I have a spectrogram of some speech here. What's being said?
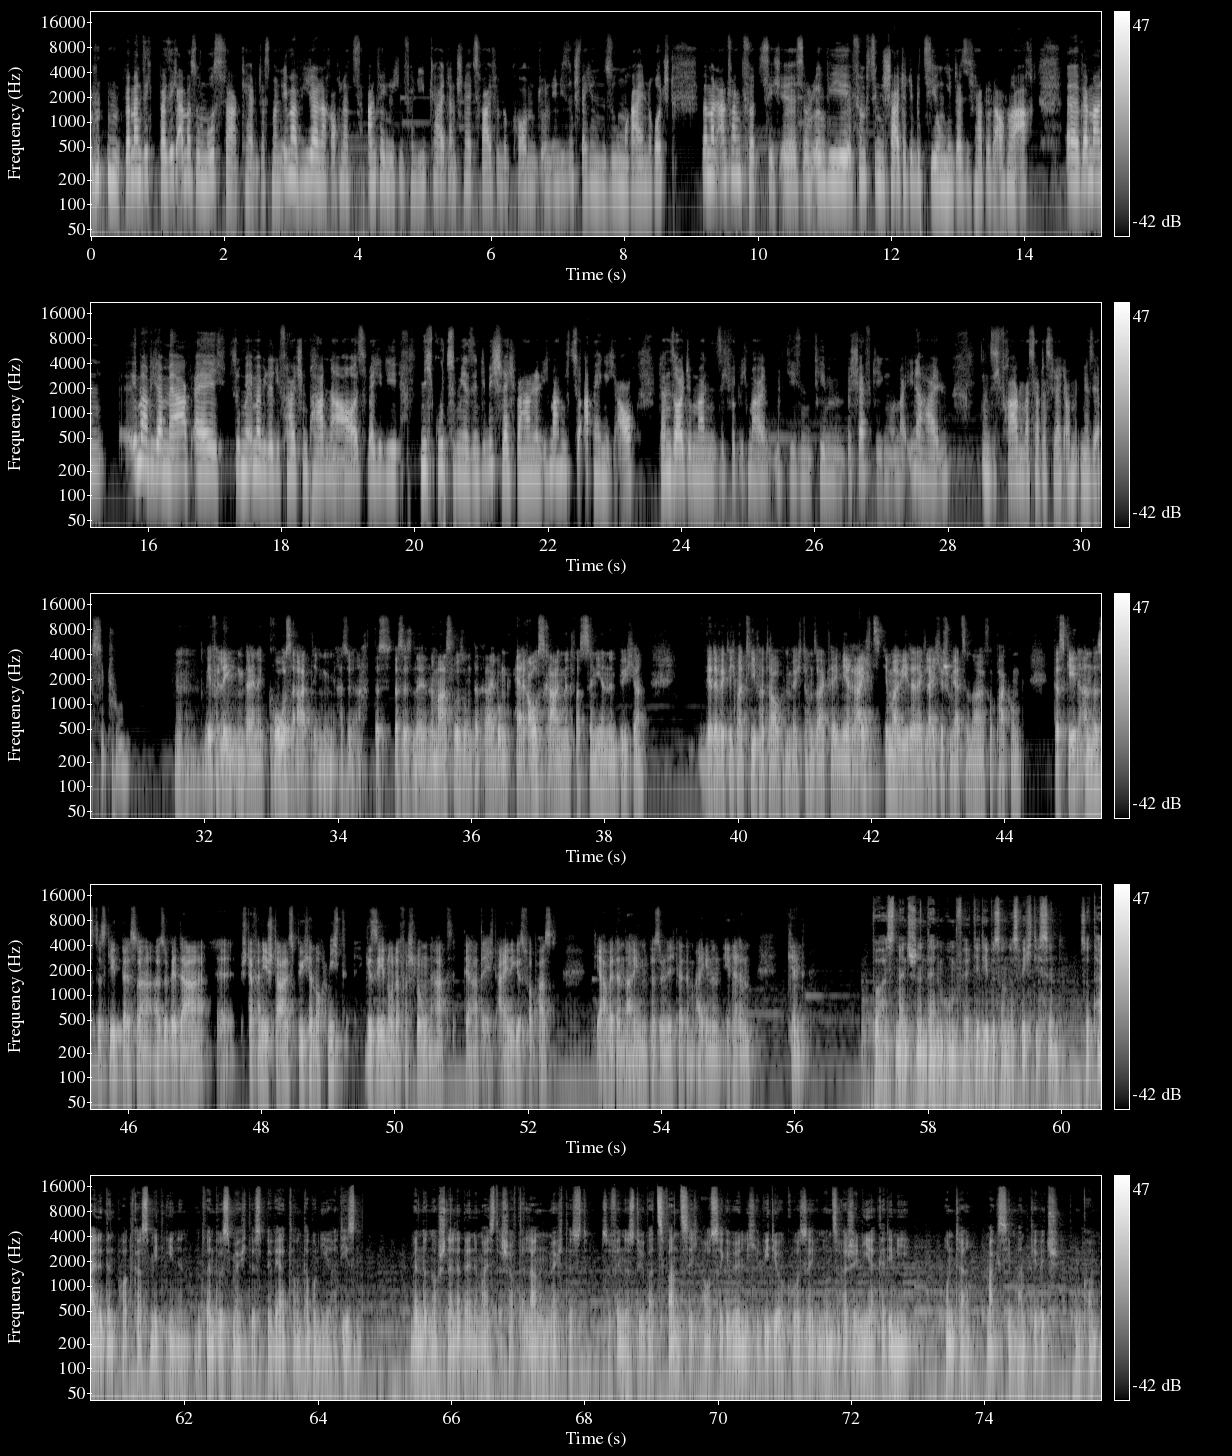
wenn man sich bei sich einfach so ein Muster erkennt, dass man immer wieder nach auch einer anfänglichen Verliebtheit dann schnell Zweifel bekommt und in diesen schwächenden Zoom reinrutscht, wenn man Anfang 40 ist und irgendwie 15 gescheiterte Beziehungen hinter sich hat oder auch nur acht, äh, wenn man immer wieder merkt, ey, ich suche mir immer wieder die falschen Partner aus, welche die nicht gut zu mir sind, die mich schlecht behandeln, ich mache mich zu abhängig auch, dann sollte man sich wirklich mal mit diesen Themen beschäftigen und mal innehalten und sich fragen, was hat das vielleicht auch mit mir selbst zu tun. Mhm. Wir verlinken deine großartigen, also ach, das, das ist eine, eine maßlose Untertreibung, herausragenden, faszinierenden Bücher wer da wirklich mal tiefer tauchen möchte und sagt, hey, mir reicht es immer wieder der gleiche Schmerz in neuer Verpackung. Das geht anders, das geht besser. Also wer da äh, Stefanie Stahls Bücher noch nicht gesehen oder verschlungen hat, der hat echt einiges verpasst. Die Arbeit an der eigenen Persönlichkeit, am eigenen inneren Kind. Du hast Menschen in deinem Umfeld, die dir besonders wichtig sind? So teile den Podcast mit ihnen und wenn du es möchtest, bewerte und abonniere diesen. Wenn du noch schneller deine Meisterschaft erlangen möchtest, so findest du über 20 außergewöhnliche Videokurse in unserer Genieakademie unter maximmankiewicz.com.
